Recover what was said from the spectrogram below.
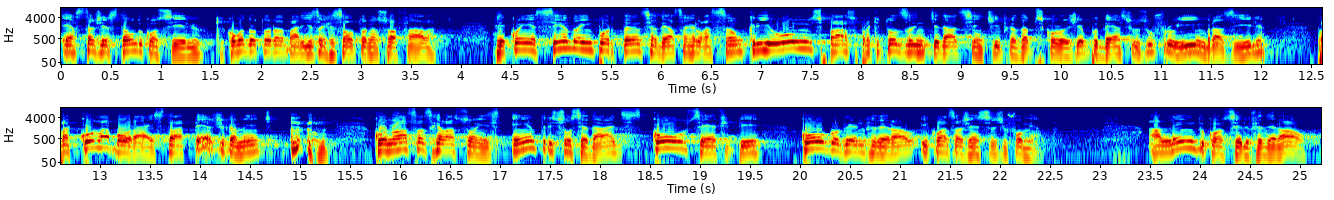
esta gestão do Conselho, que como a doutora Marisa ressaltou na sua fala, reconhecendo a importância dessa relação, criou um espaço para que todas as entidades científicas da psicologia pudessem usufruir em Brasília, para colaborar estrategicamente com nossas relações entre sociedades, com o CFP, com o governo federal e com as agências de fomento. Além do Conselho Federal,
